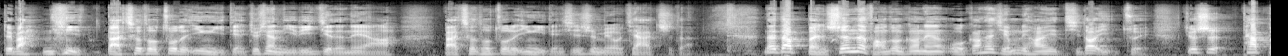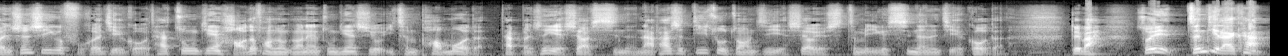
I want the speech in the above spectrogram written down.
对吧？你把车头做的硬一点，就像你理解的那样啊，把车头做的硬一点，其实是没有价值的。那它本身的防撞钢梁，我刚才节目里好像也提到一嘴，就是它本身是一个复合结构，它中间好的防撞钢梁中间是有一层泡沫的，它本身也是要吸能，哪怕是低速撞击也是要有这么一个吸能的结构的，对吧？所以整体来看，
